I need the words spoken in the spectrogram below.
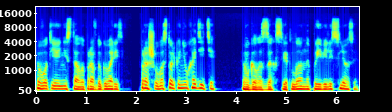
вот я и не стала правду говорить. Прошу вас, только не уходите. В глазах Светланы появились слезы.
